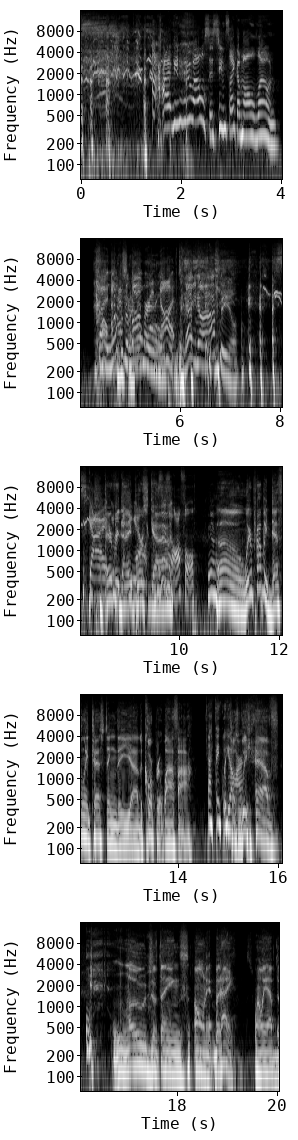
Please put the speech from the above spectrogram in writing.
I mean, who else? It seems like I'm all alone. But I Welcome to to my remember I'm world. not. Now you know how I feel. Sky. we Every need to day, hang poor out. Sky. This is awful. Oh, we're probably definitely testing the uh, the corporate Wi-Fi I think we are. we have loads of things on it. But hey, that's why we have the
